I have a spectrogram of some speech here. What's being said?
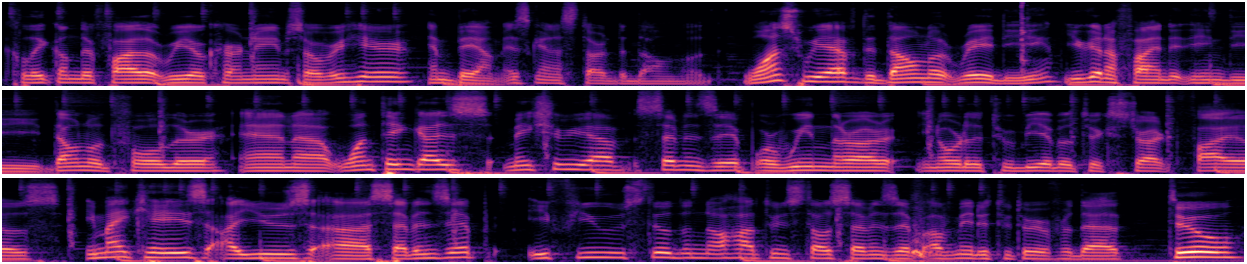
click on the file real car names over here and bam it's gonna start the download once we have the download ready you're gonna find it in the download folder. And uh, one thing guys make sure you have 7-zip or WinRAR in order to be able to extract files. In my case I use uh, 7-zip if you still don't know how to install 7-zip I've made a tutorial for that too.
